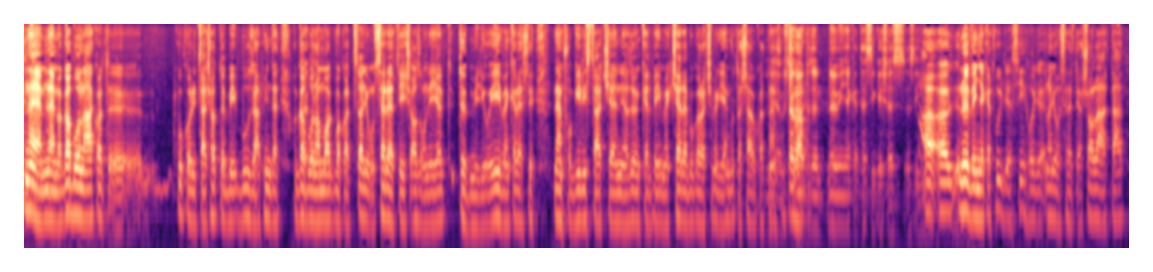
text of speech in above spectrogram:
nem, nem, a gabonákat, kukoricát, stb. búzát, minden, a gabona magvakat nagyon szereti, és azon élt több millió éven keresztül, nem fog gilisztát csenni az önkedvé, meg cserebogarat sem, meg ilyen butaságokat nem fog csinálni. alapvetően növényeket eszik, és ez, ez így. A, a, növényeket úgy eszi, hogy nagyon szereti a salátát,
